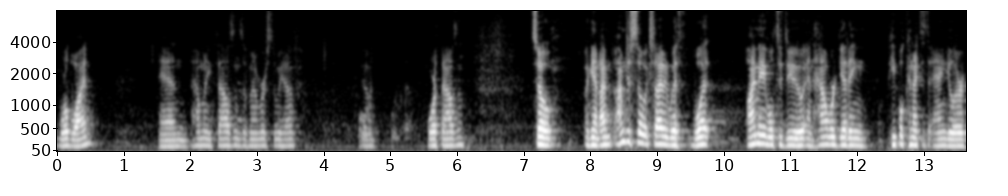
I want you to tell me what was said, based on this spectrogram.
worldwide. And how many thousands of members do we have? 4,000. So, again, I'm, I'm just so excited with what I'm able to do and how we're getting people connected to Angular.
